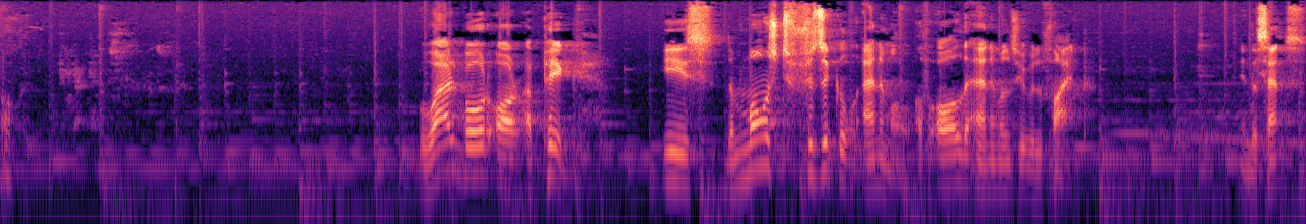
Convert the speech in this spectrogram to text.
Oh. Wild boar or a pig is the most physical animal of all the animals you will find. In the sense,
